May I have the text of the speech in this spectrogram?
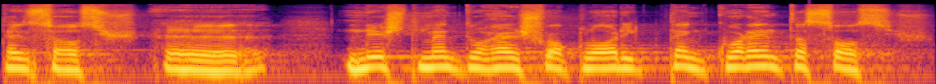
tem sócios. Uh, neste momento o rancho folclórico tem 40 sócios.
